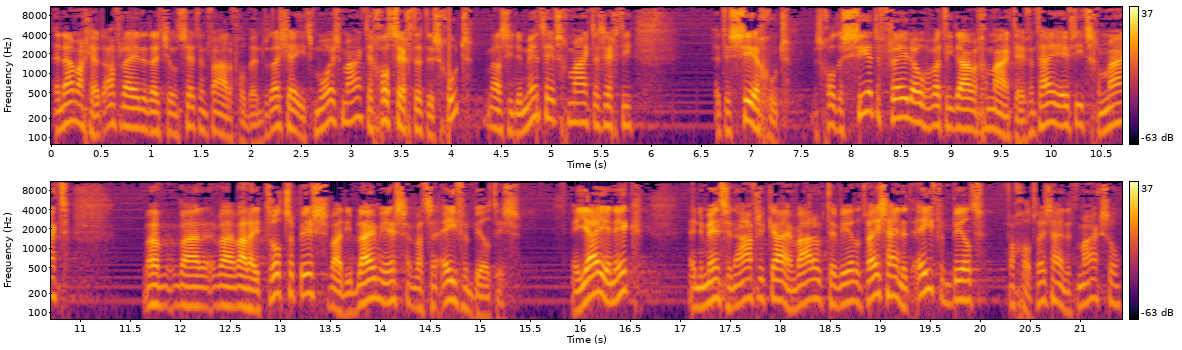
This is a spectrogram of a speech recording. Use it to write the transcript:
En daar mag je uit afleiden dat je ontzettend waardevol bent. Want als jij iets moois maakt en God zegt het is goed, maar als hij de mens heeft gemaakt, dan zegt hij het is zeer goed. Dus God is zeer tevreden over wat hij daar gemaakt heeft. Want hij heeft iets gemaakt waar, waar, waar hij trots op is, waar hij blij mee is en wat zijn evenbeeld is. En jij en ik en de mensen in Afrika en waar ook ter wereld, wij zijn het evenbeeld van God. Wij zijn het maaksel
